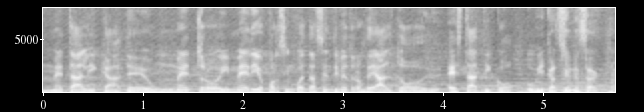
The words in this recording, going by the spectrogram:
metálica, de un metro y medio por 50 centímetros de alto, estático. Ubicación exacta.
